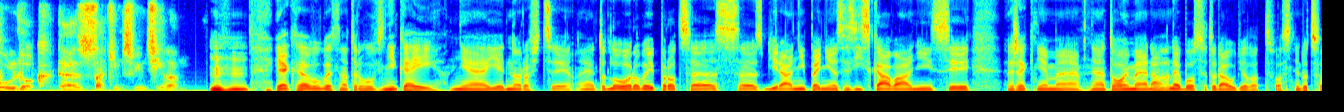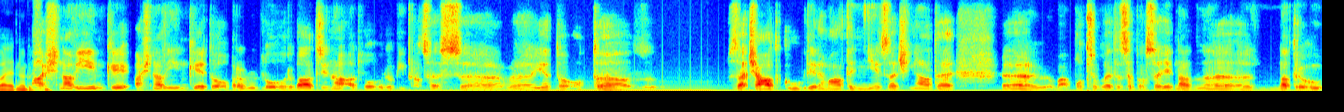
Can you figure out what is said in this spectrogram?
bulldog jde za tím svým cílem. Mm-hmm. Jak vůbec na trhu vznikají jednorožci? Je to dlouhodobý proces sbírání peněz, získávání si, řekněme, toho jména, nebo se to dá udělat vlastně docela jednoduše? Až na výjimky, až na výjimky je to opravdu dlouhodobá dřina a dlouhodobý proces. Je to od začátku, kdy nemáte nic, začínáte, potřebujete se prosadit na, na trhu.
